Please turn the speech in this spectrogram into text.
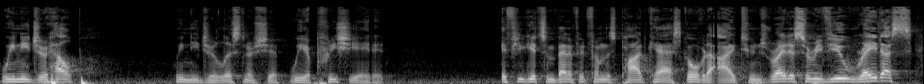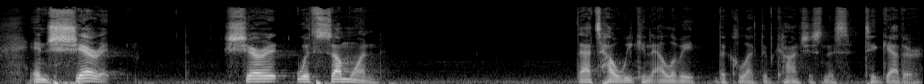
we need your help. We need your listenership. We appreciate it. If you get some benefit from this podcast, go over to iTunes, write us a review, rate us, and share it. Share it with someone. That's how we can elevate the collective consciousness together.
